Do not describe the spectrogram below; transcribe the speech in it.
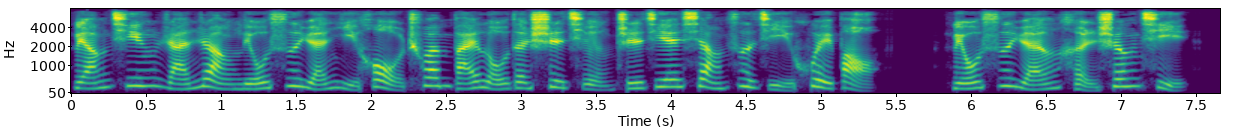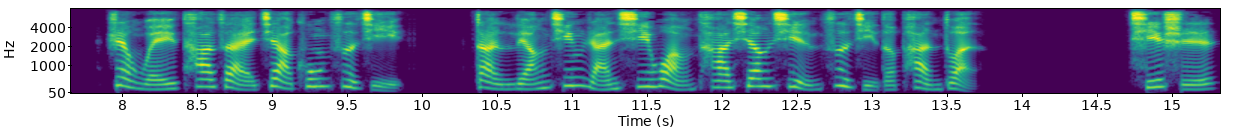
梁清然让刘思源以后穿白楼的事情直接向自己汇报，刘思源很生气，认为他在架空自己，但梁清然希望他相信自己的判断。其实。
